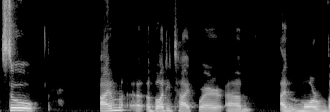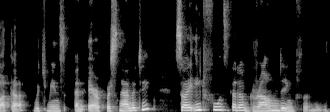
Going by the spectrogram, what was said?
So, I'm a body type where um, I'm more vata, which means an air personality. So I eat foods that are grounding for me.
